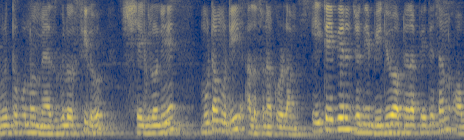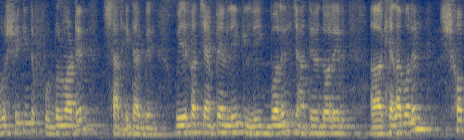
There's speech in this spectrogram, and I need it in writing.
গুরুত্বপূর্ণ ম্যাচগুলো ছিল, সেগুলো নিয়ে মোটামুটি আলোচনা করলাম। এই টাইপের যদি ভিডিও আপনারা পেতে চান, অবশ্যই কিন্তু ফুটবল মাঠের সাথেই থাকবেন। উয়েফা চ্যাম্পিয়ন লিগ লিগ বলেন, জাতীয় দলের খেলা বলেন, সব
